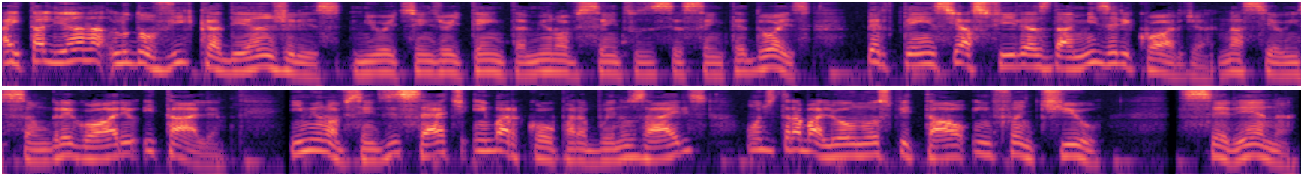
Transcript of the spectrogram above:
A italiana Ludovica de Angelis, 1880-1962, pertence às Filhas da Misericórdia. Nasceu em São Gregório, Itália. Em 1907, embarcou para Buenos Aires, onde trabalhou no Hospital Infantil. Serena,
